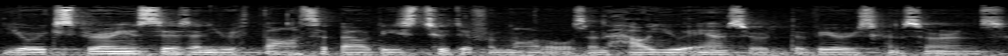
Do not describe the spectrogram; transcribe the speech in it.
your experiences and your thoughts about these two different models and how you answered the various concerns.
